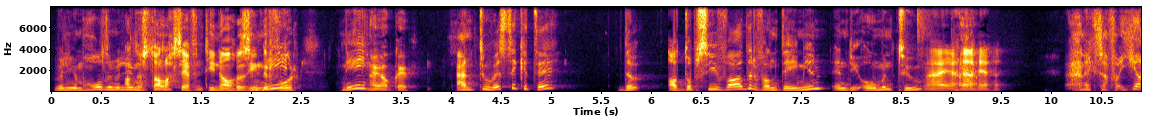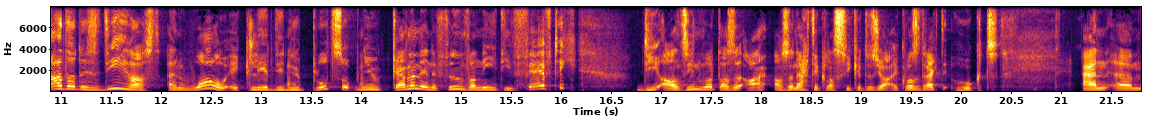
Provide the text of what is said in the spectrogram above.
William Holden, William Had de Stalag 17 al gezien Nee. ervoor? Nee. Ah, ja, oké. En toen wist ik het, hè. De adoptievader van Damien in The Omen 2. Ah ja, ja. En ik dacht van, ja, dat is die gast. En wauw, ik leer die nu plots opnieuw kennen in een film van 1950, die aanzien wordt als een, als een echte klassieker. Dus ja, ik was direct hooked. En ehm,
